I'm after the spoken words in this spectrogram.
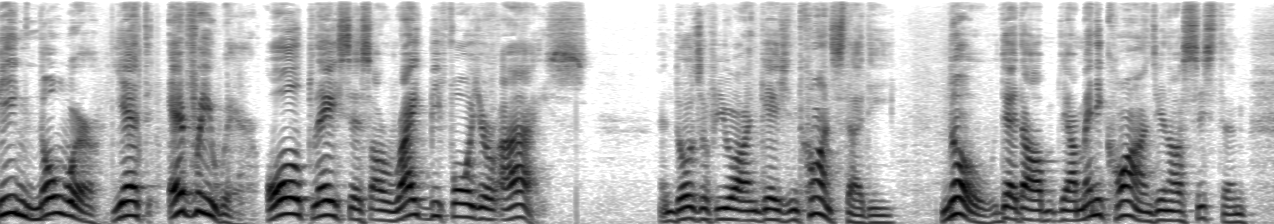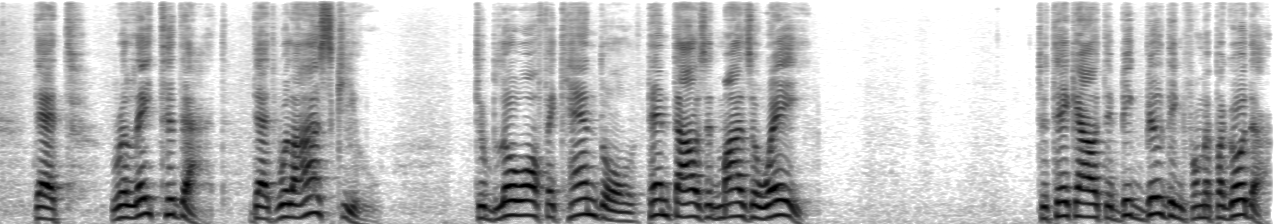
Being nowhere, yet everywhere, all places are right before your eyes. And those of you who are engaged in koan study know that there are many koans in our system that relate to that, that will ask you to blow off a candle 10,000 miles away to take out a big building from a pagoda,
